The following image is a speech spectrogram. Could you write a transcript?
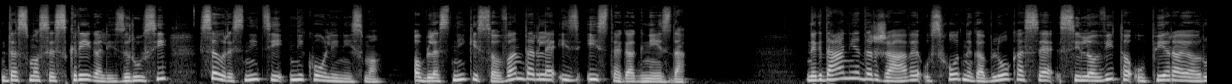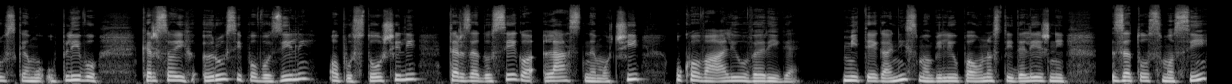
da smo se skregali z Rusi, se v resnici nikoli nismo. Oblastniki so vendarle iz istega gnezda. Nekdanje države vzhodnega bloka se silovito upirajo ruskemu vplivu, ker so jih Rusi povozili, opustošili ter za dosego lastne moči ukovali v verige. Mi tega nismo bili v polnosti deležni, zato smo si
